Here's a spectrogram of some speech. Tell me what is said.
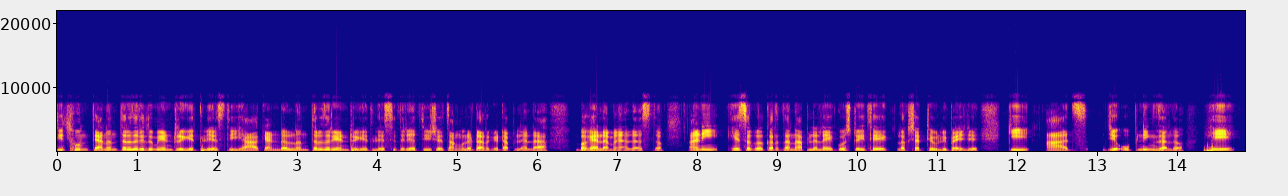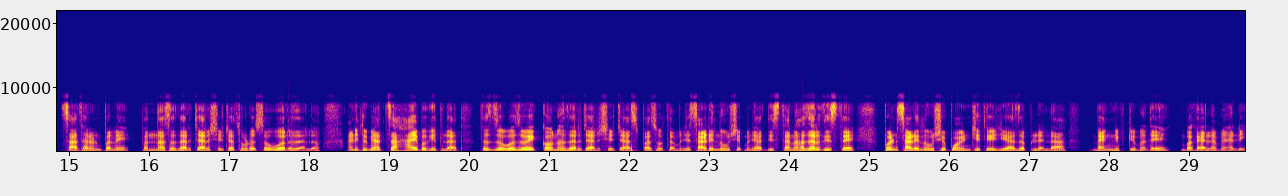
तिथून त्यानंतर जरी तुम्ही एंट्री घेतली असती ह्या कॅन्डल नंतर जरी एंट्री घेतली असती तरी अतिशय चांगलं टार्गेट आपल्याला बघायला मिळालं असतं. आणि हे सगळं करताना आपल्याला एक गोष्ट इथे लक्षात ठेवली पाहिजे की आज जे ओपनिंग झालं हे साधारणपणे पन्नास हजार चारशेच्या थोडंसं वर झालं. आणि तुम्ही आजचा हाय बघितलात तर जवळजवळ एकावन्न हजार चारशेच्या आसपास होता. म्हणजे साडे नऊशे म्हणजे दिसताना हजार दिसतंय पण साडे नऊशे पॉईंटची तेजी आज आपल्याला बँक निफ्टीमध्ये बघायला मिळाली.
